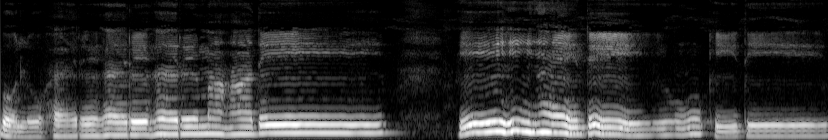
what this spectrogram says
बोलो, हर हर हर महादेव, यही है देवों की देव।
